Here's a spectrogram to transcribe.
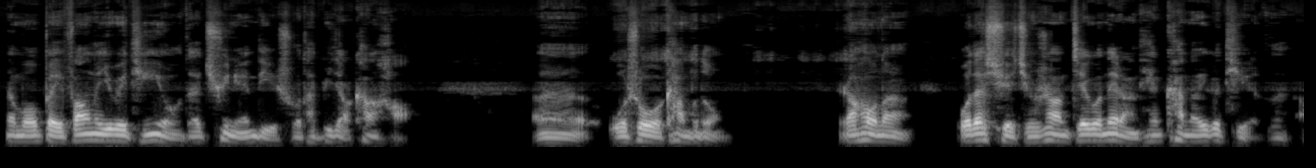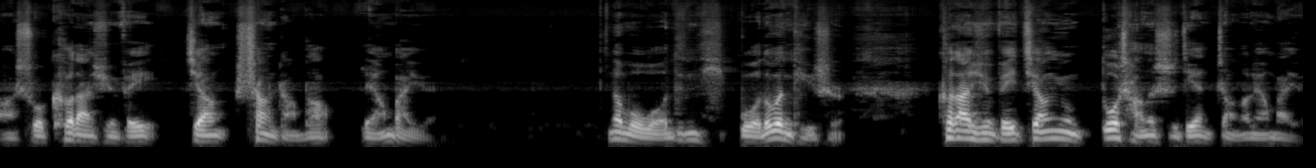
那么北方的一位听友在去年底说他比较看好，呃，我说我看不懂。然后呢，我在雪球上，结果那两天看到一个帖子啊，说科大讯飞将上涨到两百元。那么我的我的问题是，科大讯飞将用多长的时间涨到两百元？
